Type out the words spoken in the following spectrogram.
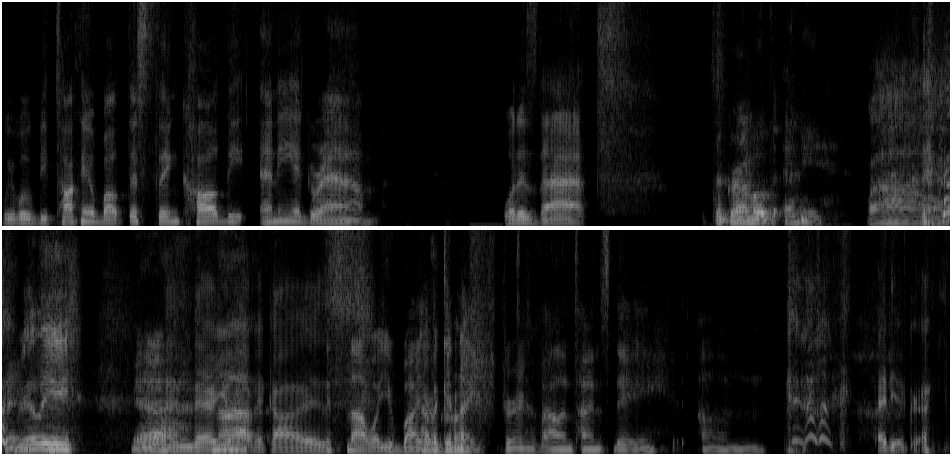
we will be talking about this thing called the Enneagram. What is that? It's a gram of any. Wow. really? Yeah. And there you have it, guys. It's not what you buy Have your a good crush during Valentine's Day. Um, Enneagram.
